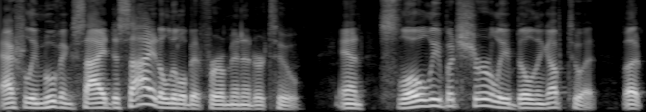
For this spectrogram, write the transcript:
actually moving side to side a little bit for a minute or two and slowly but surely building up to it. But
